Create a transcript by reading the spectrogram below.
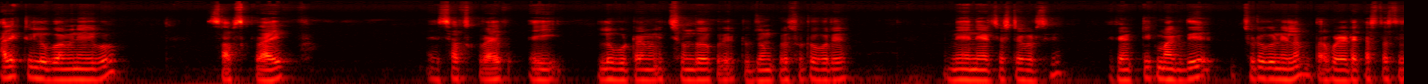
আরেকটি লোগো আমি নিয়ে নিব। সাবস্ক্রাইব এই সাবস্ক্রাইব এই লোগোটা আমি সুন্দর করে একটু জুম করে ছোটো করে নিয়ে নেওয়ার চেষ্টা করছি। এখানে টিক মার্ক দিয়ে ছোটো করে নিলাম, তারপরে এটাকে আস্তে আস্তে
